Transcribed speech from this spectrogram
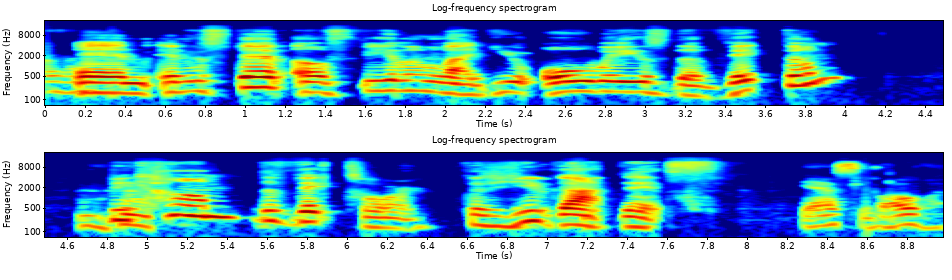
Uh-huh. And, and instead of feeling like you're always the victim, mm-hmm. become the victor because you got this. Yes, Lord.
